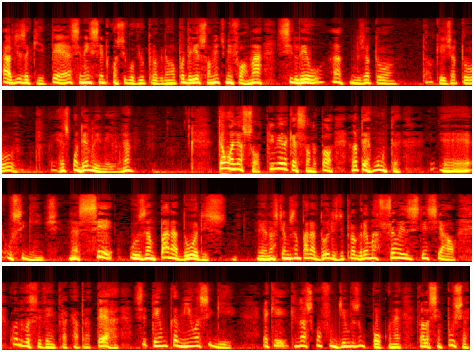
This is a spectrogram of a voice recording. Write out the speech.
Ah, diz aqui, PS, nem sempre consigo ouvir o programa. Poderia somente me informar se leu. Ah, já estou. Tá ok, já estou respondendo o e-mail, né? Então, olha só, primeira questão da Paula, ela pergunta é, o seguinte, né, se os amparadores, é, nós temos amparadores de programação existencial. Quando você vem para cá, para a Terra, você tem um caminho a seguir é que, que nós confundimos um pouco, né? Fala assim, puxa,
